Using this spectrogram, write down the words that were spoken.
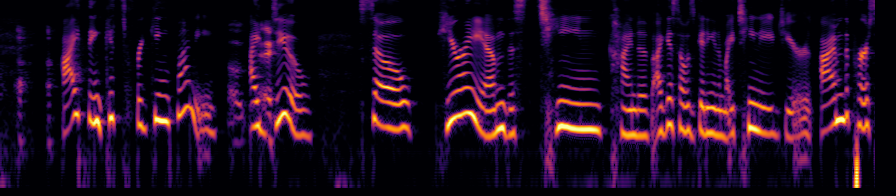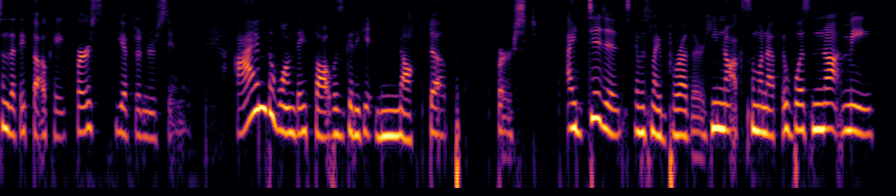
I think it's freaking funny. I do. So here I am, this teen kind of, I guess I was getting into my teenage years. I'm the person that they thought, okay, first, you have to understand this. I'm the one they thought was going to get knocked up first. I didn't. It was my brother. He knocked someone up. It was not me.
